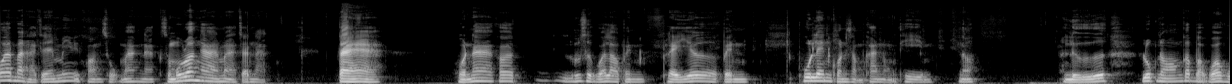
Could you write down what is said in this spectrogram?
ว่ามันอาจจะไม่มีความสุขมากนะัก สมมุติว่างานมันอาจจะหนัก แต่หัวหน้าก็รู้สึกว่าเราเป็นเพลเยอร์เป็นผู้เล่นคนสำคัญของทีมเนาะหรือลูกน้องก็บอกว่าโห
